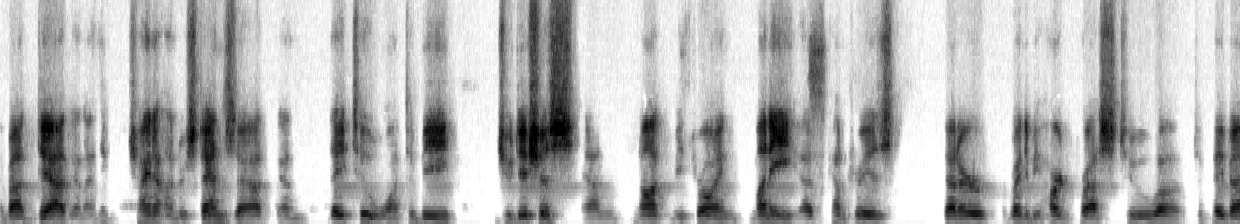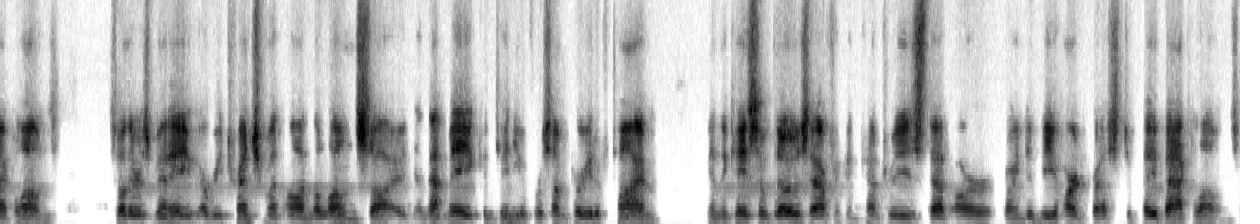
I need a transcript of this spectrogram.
about debt. And I think China understands that, and they too want to be judicious and not be throwing money at countries that are going to be hard pressed to, uh, to pay back loans. So there's been a, a, retrenchment on the loan side, and that may continue for some period of time in the case of those African countries that are going to be hard pressed to pay back loans.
